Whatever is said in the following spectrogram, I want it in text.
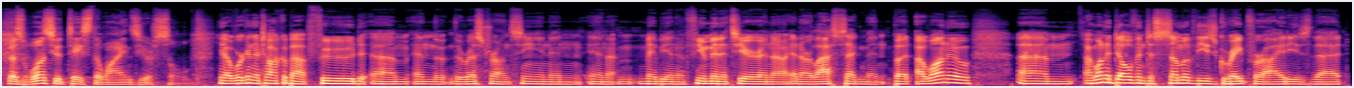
Because once you taste the wines, you're sold. Yeah, we're going to talk about food um, and the, the restaurant scene in, in uh, maybe in a few minutes here in, our in our last segment. But I want to um, I want to delve into some of these grape varieties that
